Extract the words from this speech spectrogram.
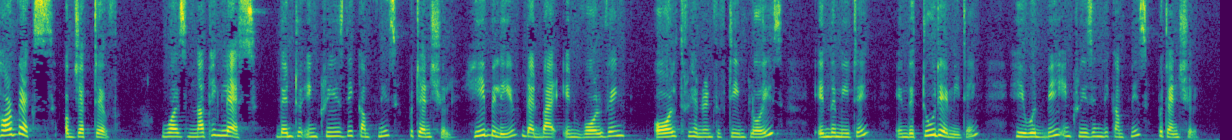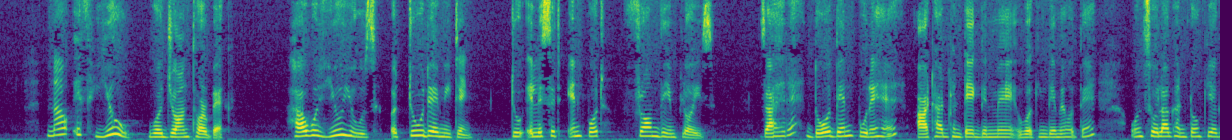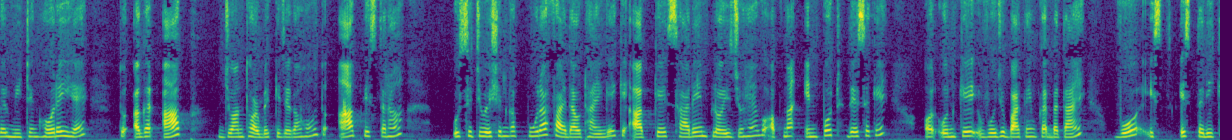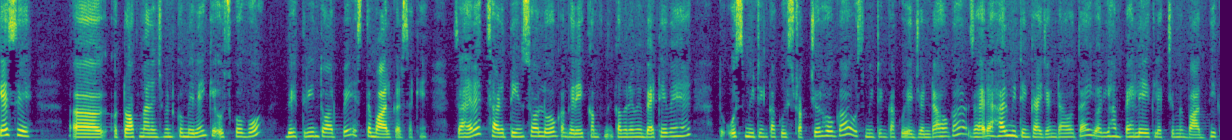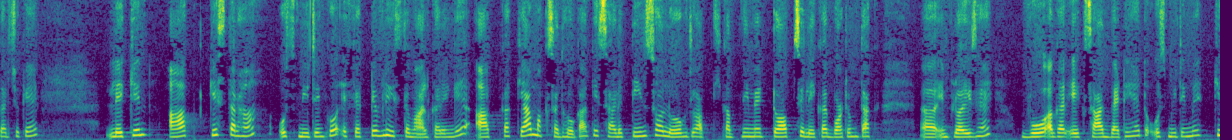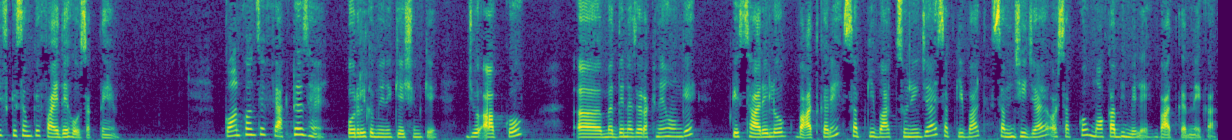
Thorbeck's objective was nothing less than to increase the company's potential. He believed that by involving all 350 employees in the meeting, in the two day meeting, he would be increasing the company's potential. Now, if you were John Thorbeck, how would you use a two day meeting to elicit input from the employees? ज़ाहिर है दो दिन पूरे हैं आठ आठ घंटे एक दिन में वर्किंग डे में होते हैं उन सोलह घंटों की अगर मीटिंग हो रही है तो अगर आप जॉन थॉर्बेक की जगह हों तो आप किस तरह उस सिचुएशन का पूरा फ़ायदा उठाएँगे कि आपके सारे एम्प्लॉयज़ जो हैं वो अपना इनपुट दे सकें और उनके वो जो बातें बताएँ, वो इस इस तरीके से टॉप मैनेजमेंट को मिलें कि उसको वो बेहतरीन तौर पे इस्तेमाल कर सकें। ज़ाहिर है, साढ़े तीन सौ लोग अगर एक कम, कमरे में बैठे हुए हैं तो उस मीटिंग का कोई स्ट्रक्चर होगा, उस मीटिंग का कोई एजेंडा होगा। ज़ाहिर है, हर मीटिंग का एजेंडा होता है और ये हम पहले एक लेक्चर में बात भी कर चुके हैं। लेकिन आप किस तरह उस मीटिंग को इफ़ेक्टिवली इस्तेमाल करेंगे। आपका क्या मकसद होगा कि साढ़े तीन सौ लोग जो आपकी कंपनी में टॉप से लेकर बॉटम तक एम्प्लॉयज़ हैं, वो अगर एक साथ बैठे हैं तो उस मीटिंग में किस किस्म के फ़ायदे हो सकते हैं? कौन कौन से फैक्टर्स हैं ओरल कम्युनिकेशन के जो आपको मद्देनज़र रखने होंगे कि सारे लोग बात करें, सबकी बात सुनी जाए, सबकी बात समझी जाए और सबको मौका भी मिले बात करने का?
